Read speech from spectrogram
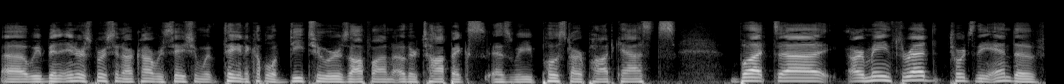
Uh, we've been interspersing our conversation with taking a couple of detours off on other topics as we post our podcasts. But uh, our main thread towards the end of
